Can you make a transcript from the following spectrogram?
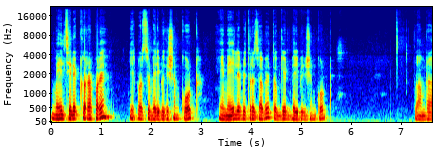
মেইল সিলেক্ট করার পরে এরপর হচ্ছে ভেরিফিকেশন কোড এই মেইলের ভিতরে যাবে, তো গেট ভেরিফিকেশন কোড তো আমরা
